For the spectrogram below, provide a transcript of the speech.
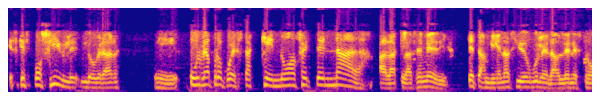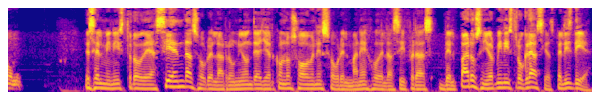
es que es posible lograr eh, una propuesta que no afecte nada a la clase media, que también ha sido vulnerable en este momento. Es el ministro de Hacienda sobre la reunión de ayer con los jóvenes sobre el manejo de las cifras del paro. Señor ministro, gracias. Feliz día.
